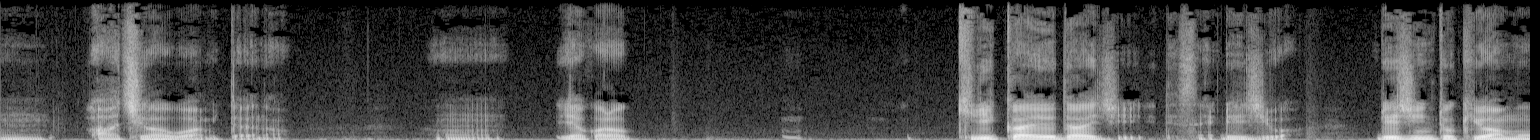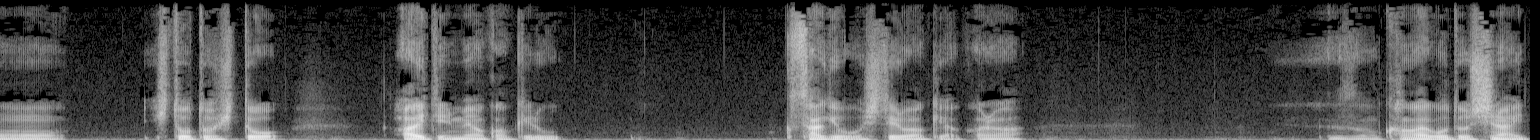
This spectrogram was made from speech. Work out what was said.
うん。ああ、違うわ、みたいな。うん。だから、切り替え大事ですね、レジは。レジの時はもう、人と人、相手に迷惑かける作業をしてるわけやからその考え事をしないっ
